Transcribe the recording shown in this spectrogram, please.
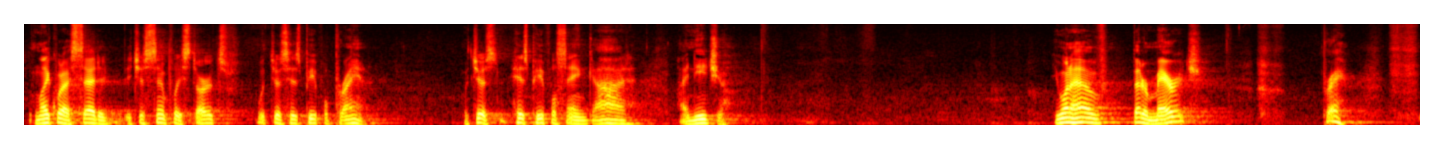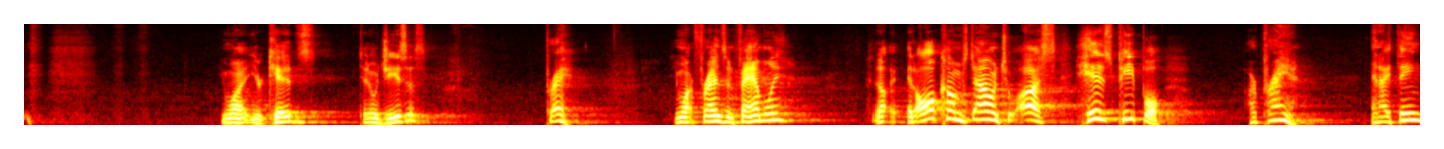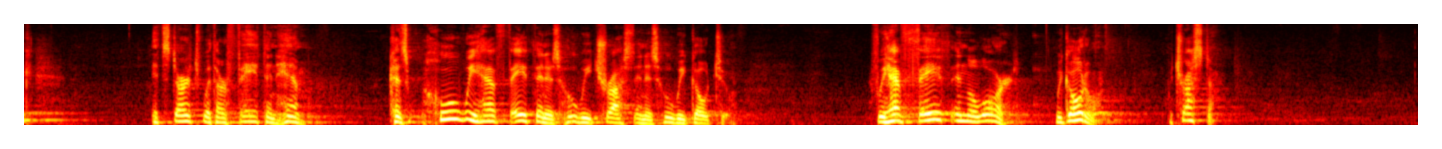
And like what I said, it, it just simply starts with just his people praying, with just his people saying, God, I need you. You want to have better marriage? Pray. you want your kids to know Jesus? Pray. You want friends and family? It all comes down to us, His people, are praying. And I think it starts with our faith in Him. Because who we have faith in is who we trust and is who we go to. If we have faith in the Lord, we go to Him, we trust Him,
